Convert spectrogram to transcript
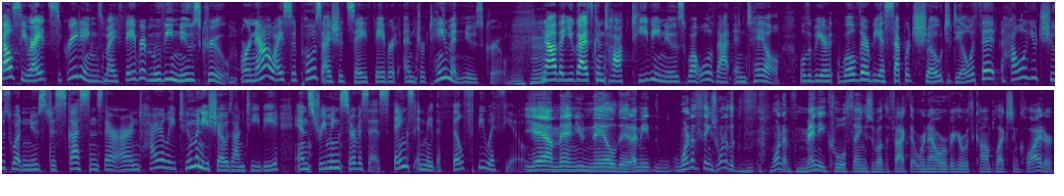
Kelsie writes Greetings, my favorite movie news crew. Or now I suppose I should say favorite entertainment news crew. Mm-hmm. Now that you guys can talk TV news, what will that entail? Will there, be a, will there be a separate show to deal with it? How will you choose what news to discuss since there are entirely too many shows on TV and streaming services? Thanks, and may the filth be with you. Yeah, man, you nailed it. I mean, one of the things, one of the one of many cool things about the fact that we're now over here with Complex and Collider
